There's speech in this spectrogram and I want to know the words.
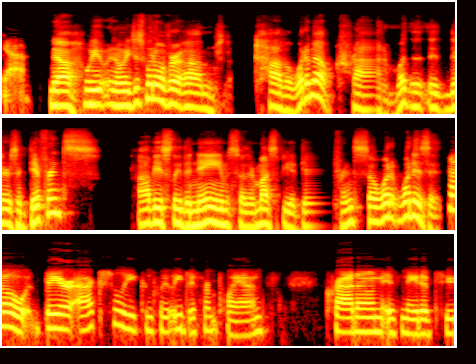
Yeah. Now we we just went over um, kava. What about kratom? What there's a difference? Obviously, the name, so there must be a difference. So what what is it? So they are actually completely different plants. Kratom is native to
